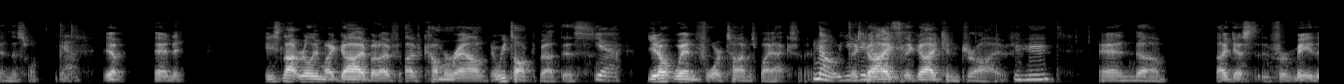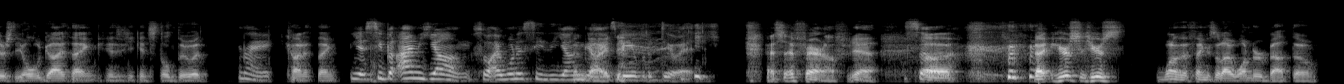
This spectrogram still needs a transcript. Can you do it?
and this one. Yeah. Yep. And he's not really my guy, but I've I've come around and we talked about this. Yeah. You don't win four times by accident. No, you the do guy not. the guy can drive, hmm and um, I guess for me, there's the old guy thing. He he can still do it, Right. kind of thing. Yeah, see, but I'm young, so I want to see the young guy. guys be able to do it. That's uh, fair enough. Yeah. So, Now, here's here's one of the things that I wonder about though,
